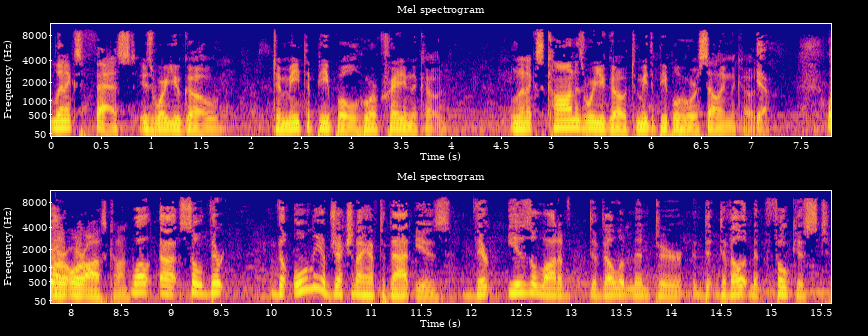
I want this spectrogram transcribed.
Linux Fest is where you go to meet the people who are creating the code. Linux Con is where you go to meet the people who are selling the code. Yeah. or, or OSCON. Well, uh, so there, the only objection I have to that is there is a lot of development or d- development focused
